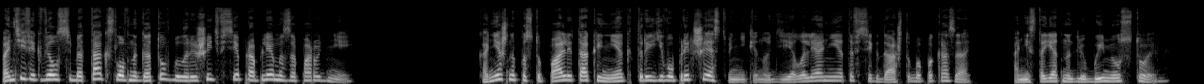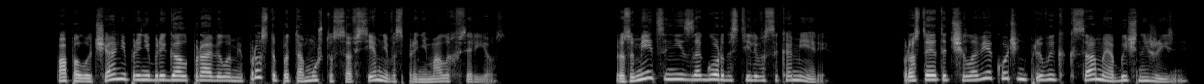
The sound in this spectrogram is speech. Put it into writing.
Понтифик вел себя так, словно готов был решить все проблемы за пару дней. Конечно, поступали так и некоторые его предшественники, но делали они это всегда, чтобы показать. Они стоят над любыми устоями. Папа Лучани пренебрегал правилами просто потому, что совсем не воспринимал их всерьез. Разумеется, не из-за гордости или высокомерия. Просто этот человек очень привык к самой обычной жизни.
